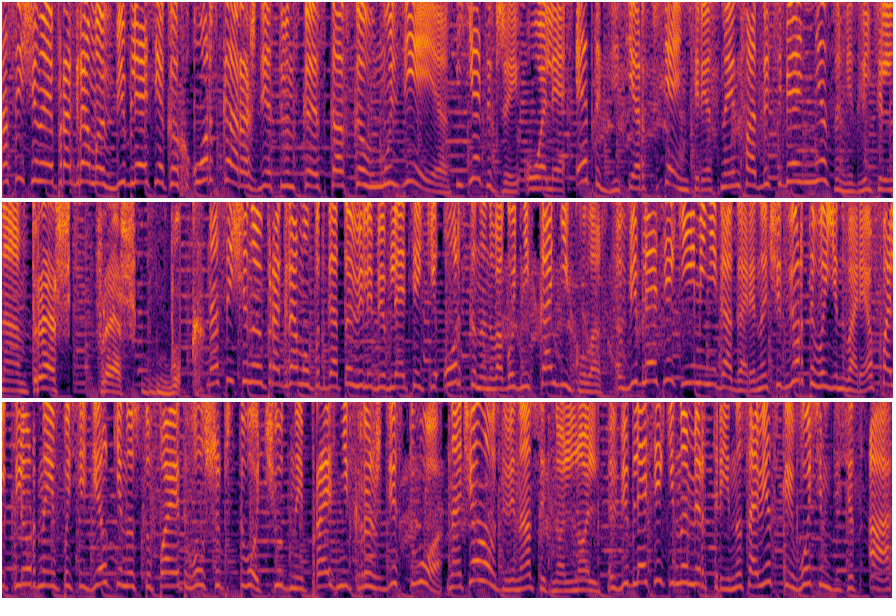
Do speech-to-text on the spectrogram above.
Насыщенная программа в библиотеках Орска, рождественская сказка в музее. Я диджей Оля. Это десерт. Вся интересная инфа для тебя незамедлительно. Трэш, фреш, бук. Насыщенную программу подготовили библиотеки Орска на новогодних каникулах. В библиотеке имени Гагарина 4 января фольклорные посиделки наступает волшебство, чудный праздник Рождество. Начало в 12.00. В библиотеке номер 3 на Советской 80А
